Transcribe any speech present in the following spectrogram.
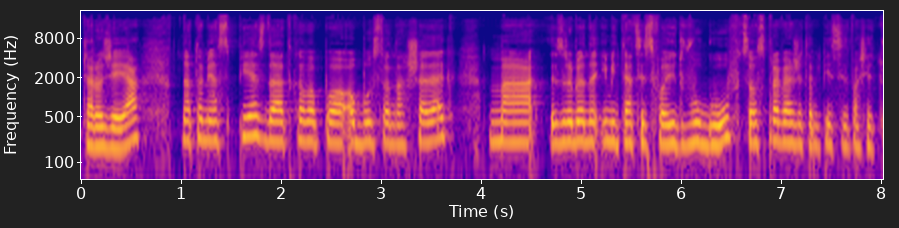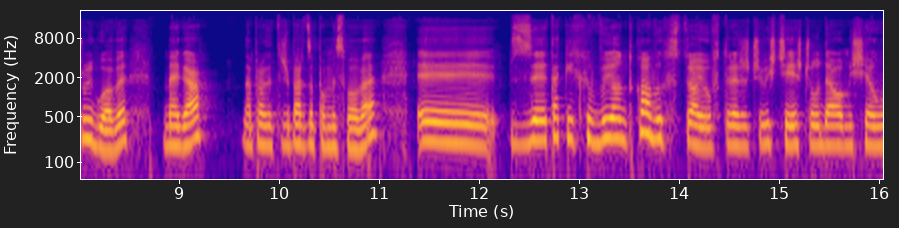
czarodzieja. Natomiast pies dodatkowo po obu stronach szereg ma zrobione imitacje swoich dwóch głów, co sprawia, że ten pies jest właśnie trójgłowy. Mega naprawdę też bardzo pomysłowe. Yy, z takich wyjątkowych strojów, które rzeczywiście jeszcze udało mi się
